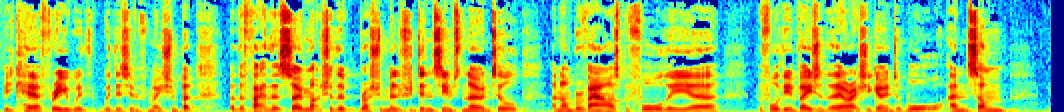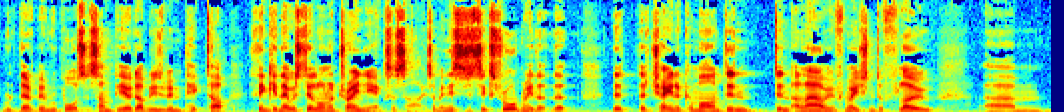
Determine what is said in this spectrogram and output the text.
be carefree with, with this information. But, but the fact that so much of the Russian military didn't seem to know until a number of hours before the, uh, before the invasion that they were actually going to war, and some there have been reports that some POWs have been picked up thinking they were still on a training exercise. I mean, it's just extraordinary that, that, that the chain of command didn't didn't allow information to flow um,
